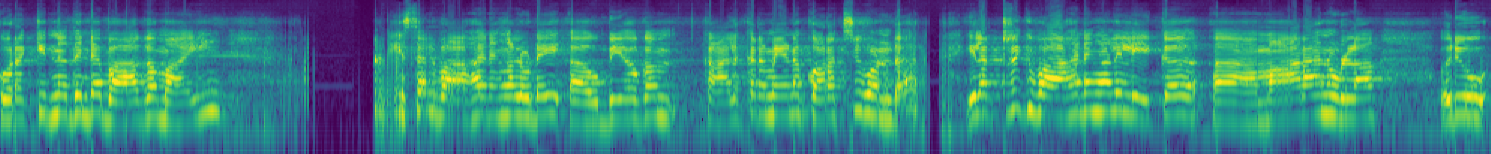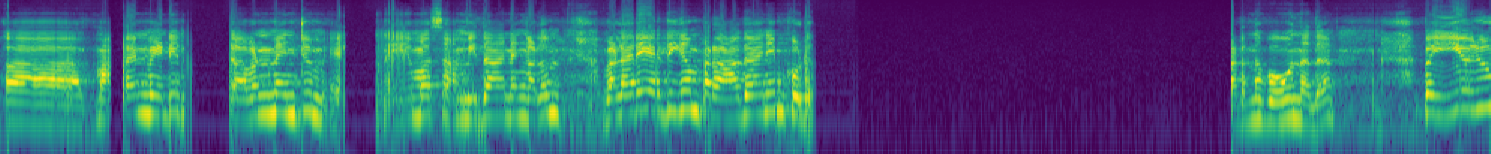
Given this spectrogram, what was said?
കുറയ്ക്കുന്നതിന്റെ ഭാഗമായി ഡീസൽ വാഹനങ്ങളുടെ ഉപയോഗം കാലക്രമേണ കുറച്ചുകൊണ്ട് ഇലക്ട്രിക് വാഹനങ്ങളിലേക്ക് മാറാനുള്ള ഒരു മാറാൻ വേണ്ടി ഗവൺമെന്റും നിയമ സംവിധാനങ്ങളും വളരെയധികം പ്രാധാന്യം കൊടുക്കും കടന്നു പോകുന്നത്. അപ്പൊ ഈ ഒരു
